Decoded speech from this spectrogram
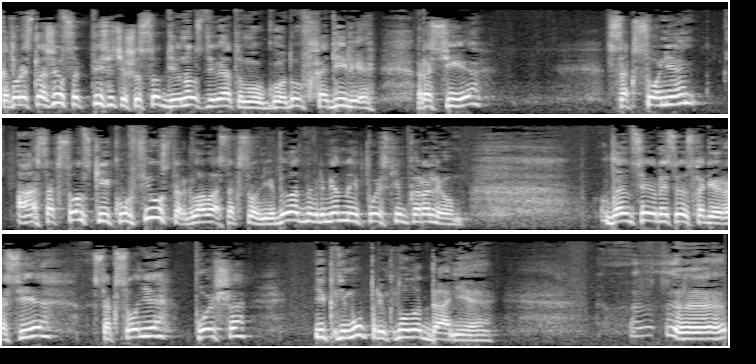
который сложился к 1699 году, входили Россия, Саксония, а саксонский курфюстер, глава Саксонии, был одновременно и польским королем. В этот Северный Союз входили Россия, Саксония, Польша, и к нему примкнула Дания. Э,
